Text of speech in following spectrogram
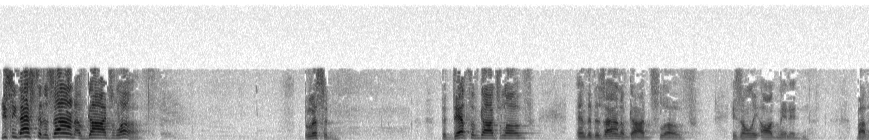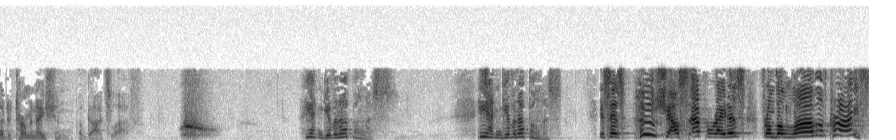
You see, that's the design of God's love. But listen, the depth of God's love and the design of God's love is only augmented by the determination of God's love. Whew. He hadn't given up on us. He hadn't given up on us. It says, Who shall separate us from the love of Christ?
